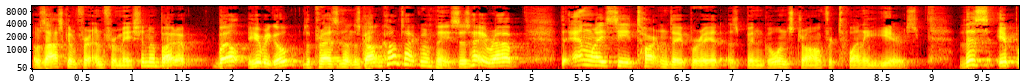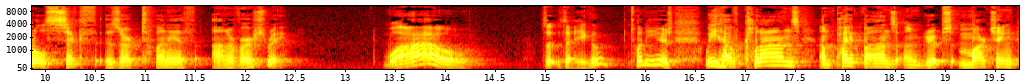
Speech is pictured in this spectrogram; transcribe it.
I was asking for information about it. Well, here we go. The president has got in contact with me. He says, "Hey, Rob, the NYC Tartan Day Parade has been going strong for 20 years. This April 6th is our 20th anniversary." Wow. So there you go, 20 years. We have clans and pipe bands and groups marching,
